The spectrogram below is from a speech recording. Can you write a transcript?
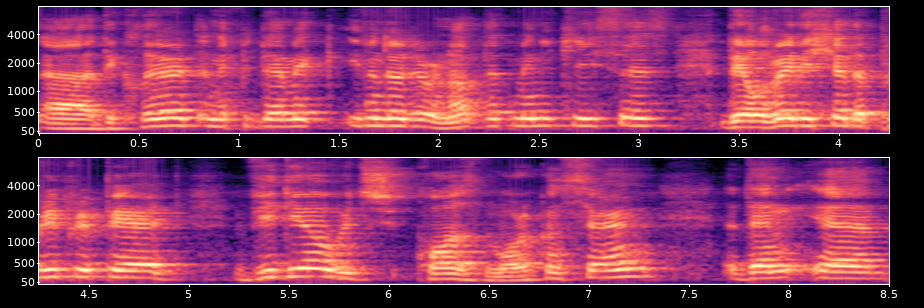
uh, declared an epidemic, even though there were not that many cases. They already had a pre-prepared video, which caused more concern. Then, uh,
